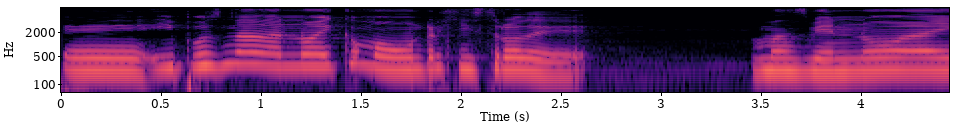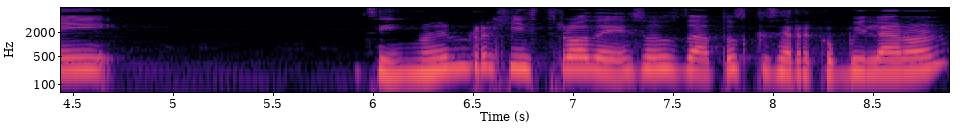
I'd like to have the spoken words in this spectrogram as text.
Eh, y pues nada, no hay como un registro de... Más bien no hay... Sí, no hay un registro de esos datos que se recopilaron.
